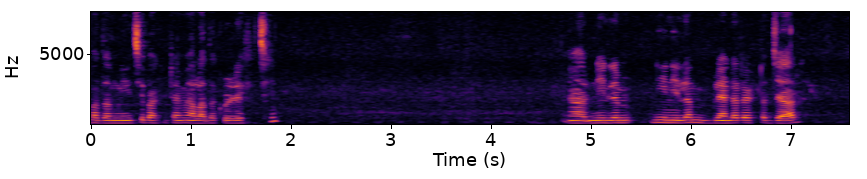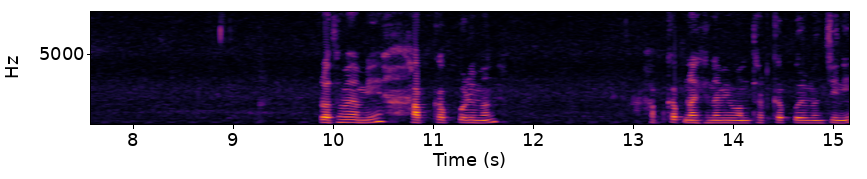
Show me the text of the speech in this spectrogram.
বাদাম নিয়েছি, বাকিটা আমি আলাদা করে রেখেছি। আর নিলাম, নিয়ে নিলাম ব্ল্যান্ডারের একটা জার প্রথমে আমি হাফ কাপ পরিমাণ, হাফ কাপ না এখানে আমি ওয়ান থার্ড কাপ পরিমাণ চিনি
